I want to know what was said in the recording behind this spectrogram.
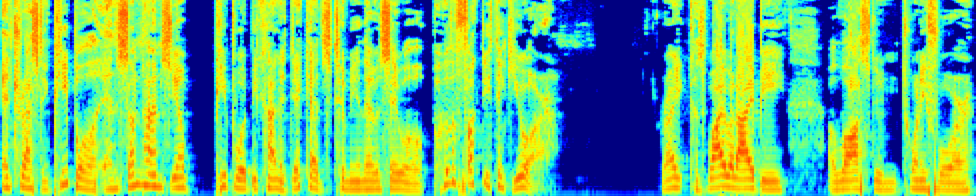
interesting people. And sometimes, you know, people would be kind of dickheads to me and they would say, well, who the fuck do you think you are? Right? Because why would I be a law student, 24,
